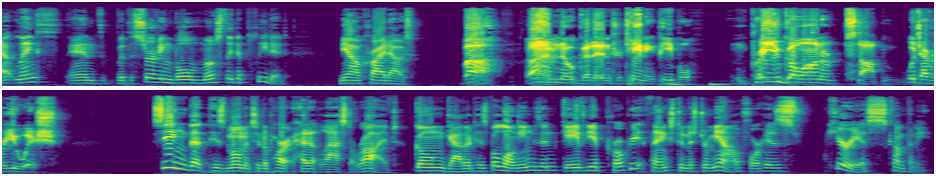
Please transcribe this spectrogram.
At length, and with the serving bowl mostly depleted, Miao cried out, Bah! I am no good at entertaining people. Pray you go on or stop, whichever you wish. Seeing that his moment to depart had at last arrived, Gong gathered his belongings and gave the appropriate thanks to Mr. Miao for his curious company.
